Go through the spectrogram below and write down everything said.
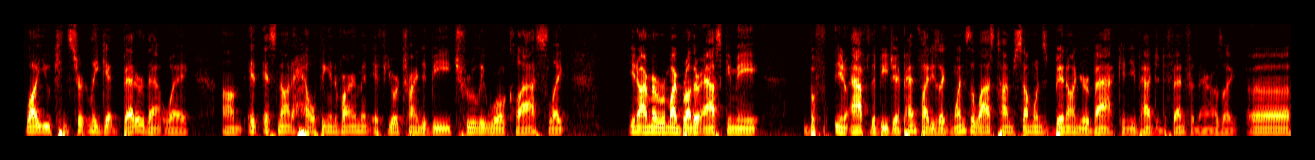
while you can certainly get better that way, um, it, it's not a healthy environment if you're trying to be truly world class. Like, you know, I remember my brother asking me, before, you know, after the BJ Penn fight, he's like, "When's the last time someone's been on your back and you've had to defend from there?" I was like, "Uh."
